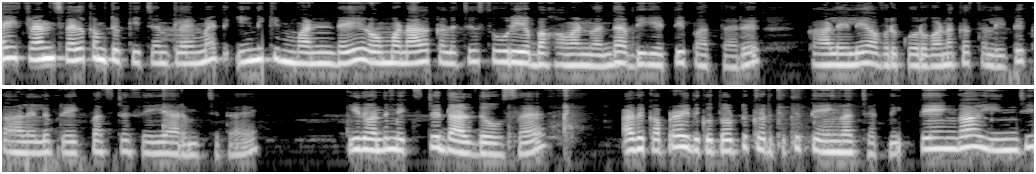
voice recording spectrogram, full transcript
Hi friends welcome to kitchen climate இன்றைக்கி மண்டே ரொம்ப நாள் கழித்து சூரிய பகவான் வந்து அப்படியே எட்டி பார்த்தாரு. காலையிலே அவருக்கு ஒரு வணக்கம் சொல்லிவிட்டு காலையில் பிரேக்ஃபாஸ்ட்டு செய்ய ஆரம்பிச்சிட்டேன் இது வந்து மிக்ஸ்டு தால் தோசை. அதுக்கப்புறம் இதுக்கு தொட்டுக்கிறதுக்கு தேங்காய் சட்னி. தேங்காய் இஞ்சி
